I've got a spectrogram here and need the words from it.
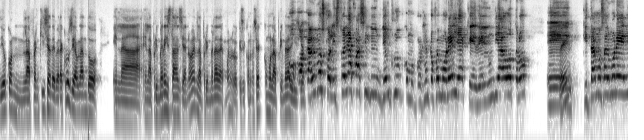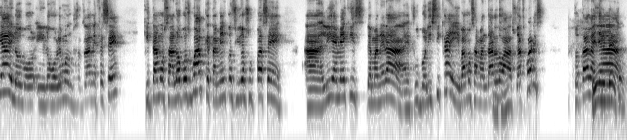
dio con la franquicia de Veracruz y hablando en la, en la primera instancia, ¿no? En la primera, bueno, lo que se conocía como la primera división. O, acabemos con la historia fácil de un, club como por ejemplo fue Morelia, que de un día a otro eh, quitamos al Morelia y lo, y lo volvemos a en FC, quitamos a Lobos WAP, que también consiguió su pase a Liga MX de manera eh, futbolística y vamos a mandarlo a Ciudad Juárez. Total, allá.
